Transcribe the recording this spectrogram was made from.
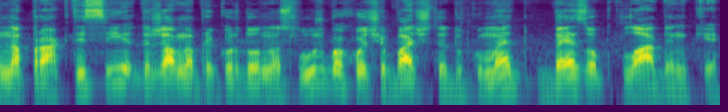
на практиці Державна прикордонна служба хоче бачити документ без обкладинки.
